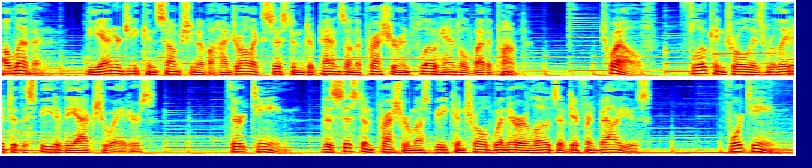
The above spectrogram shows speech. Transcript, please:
11. The energy consumption of a hydraulic system depends on the pressure and flow handled by the pump. 12. Flow control is related to the speed of the actuators. 13. The system pressure must be controlled when there are loads of different values. 14.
